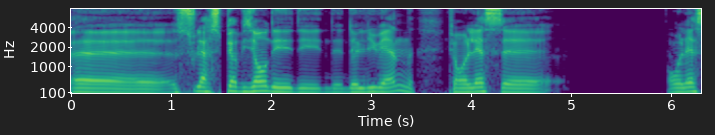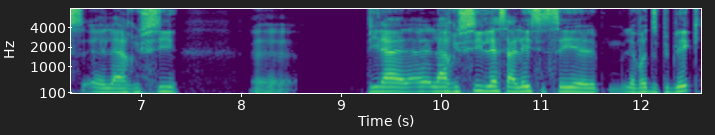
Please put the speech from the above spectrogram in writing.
euh, sous la supervision des, des- de, l'UN. Puis on laisse, euh, on laisse euh, la Russie. puis la, la- Russie laisse aller si c'est le vote du public.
